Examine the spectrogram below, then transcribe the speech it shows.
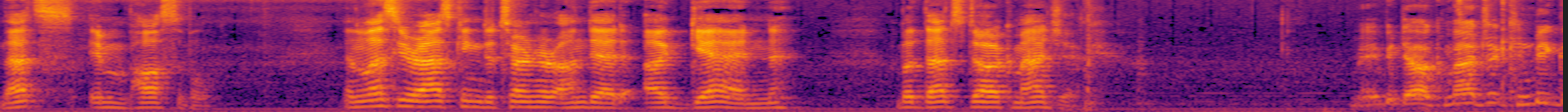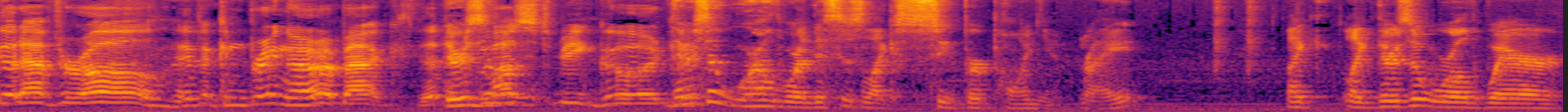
That's impossible. Unless you're asking to turn her undead again, but that's dark magic. Maybe dark magic can be good after all. If it can bring her back, then There's it a- must be good. There's a world where this is like super poignant, right? Like like there's a world where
